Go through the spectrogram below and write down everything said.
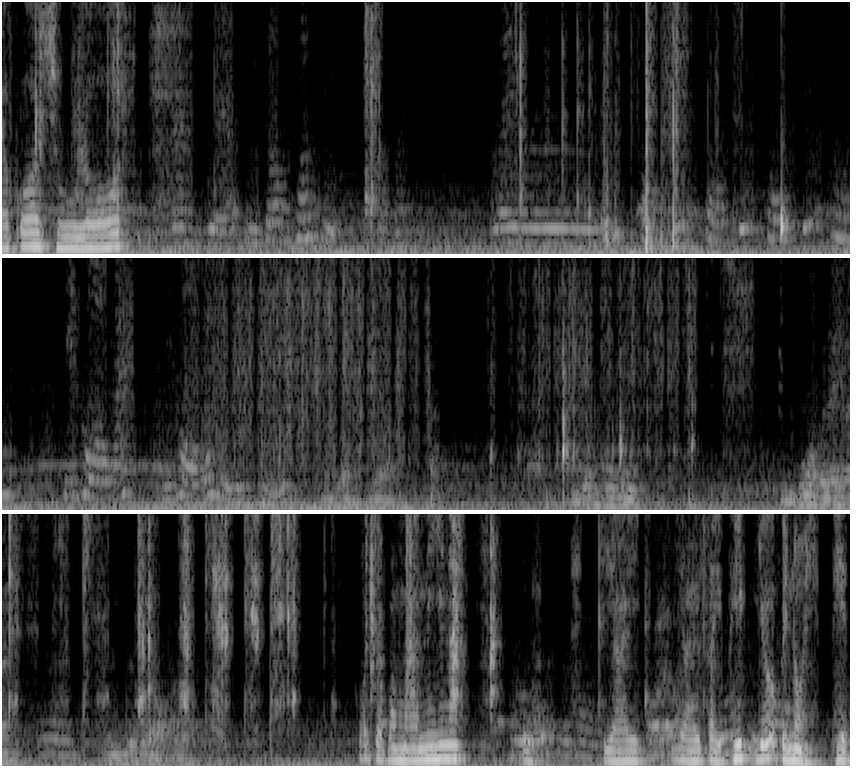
แล้วก็ชูรสก็จะประมาณนี้นะโอ้ยายยายใส่พริกเยอะไปหน่อย เผ็ด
